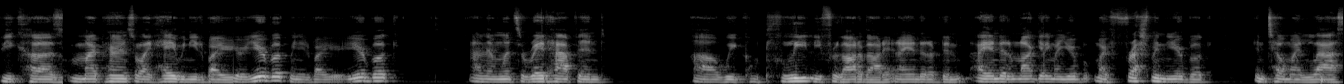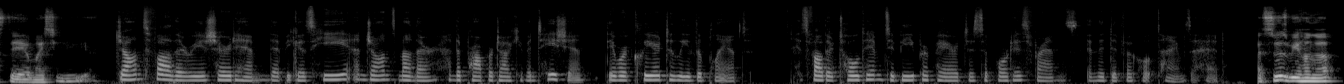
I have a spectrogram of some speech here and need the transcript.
because my parents were like, "Hey, we need to buy your yearbook. We need to buy your yearbook." And then once the raid happened, uh, we completely forgot about it, and I ended up didn't, I ended up not getting my yearbook, my freshman yearbook, until my last day of my senior year. John's father reassured him that because he and John's mother had the proper documentation, they were cleared to leave the plant. His father told him to be prepared to support his friends in the difficult times ahead. as soon as we hung up,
